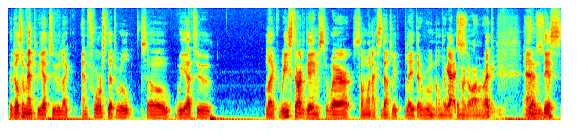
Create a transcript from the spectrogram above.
But it also meant we had to like enforce that rule. So we had to like restart games where someone accidentally played a rune on their yes. weapon or their armor, right? And yes. this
